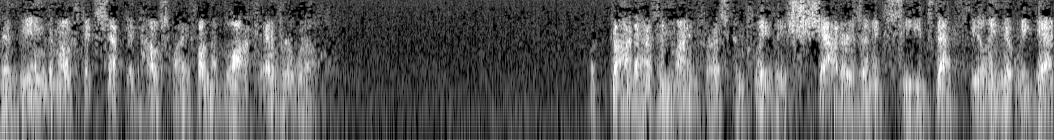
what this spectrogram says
than being the most accepted housewife on the block ever will. God has in mind for us completely shatters and exceeds that feeling that we get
